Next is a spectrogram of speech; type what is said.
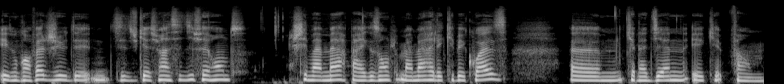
et donc en fait j'ai eu des, des, éducations assez différentes. Chez ma mère par exemple, ma mère elle est québécoise, canadienne et enfin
